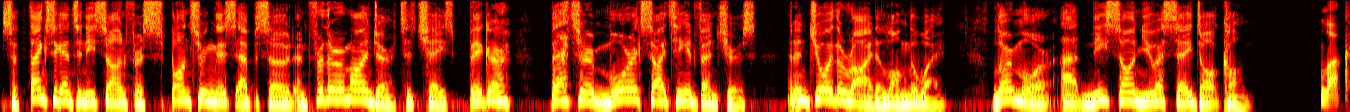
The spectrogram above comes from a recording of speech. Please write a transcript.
So thanks again to Nissan for sponsoring this episode and for the reminder to chase bigger, better, more exciting adventures and enjoy the ride along the way. Learn more at nissanusa.com. Look,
